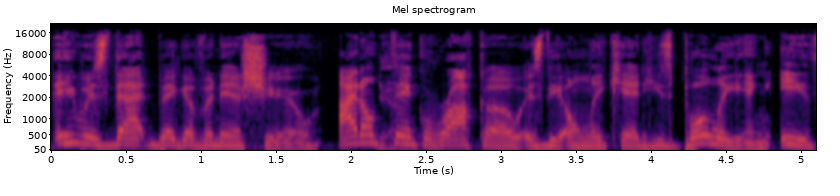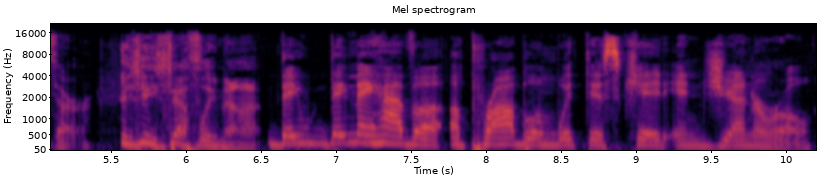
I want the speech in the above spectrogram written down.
he was that big of an issue. I don't think Rocco is the only kid he's bullying either. He's definitely not. They they may have a, a problem with this kid in general.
